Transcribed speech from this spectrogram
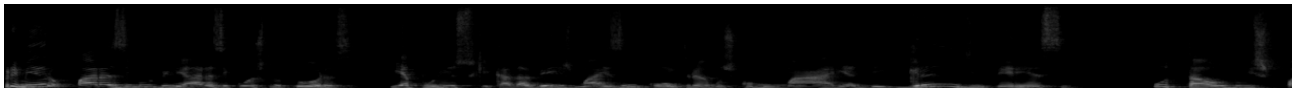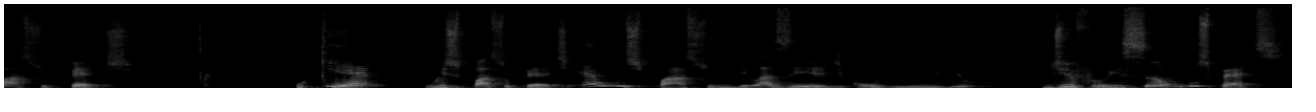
Primeiro, para as imobiliárias e construtoras, e é por isso que cada vez mais encontramos como uma área de grande interesse o tal do espaço PET. O que é o espaço PET? É um espaço de lazer, de convívio, de fruição dos pets.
